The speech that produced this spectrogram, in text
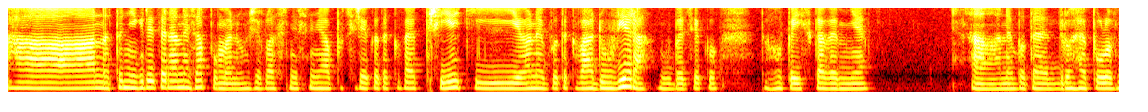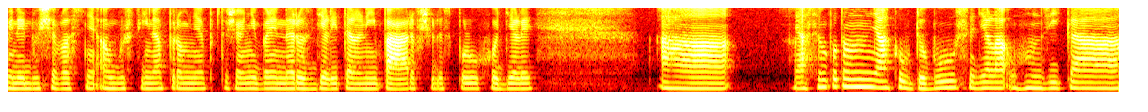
A na to nikdy teda nezapomenu, že vlastně jsem měla pocit jako takové přijetí, jo, nebo taková důvěra vůbec jako toho pejska ve mně. A nebo té druhé poloviny duše vlastně Augustína pro mě, protože oni byli nerozdělitelný pár, všude spolu chodili. A já jsem potom nějakou dobu seděla u Honzíka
